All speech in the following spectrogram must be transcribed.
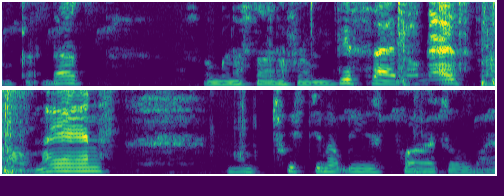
Look at that. So I'm gonna start off from this side now, guys. Oh man, I'm twisting up these parts of my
